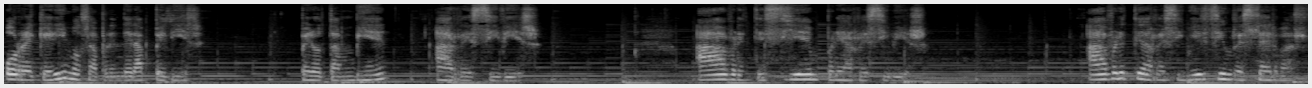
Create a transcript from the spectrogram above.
o requerimos aprender a pedir, pero también a recibir. Ábrete siempre a recibir. Ábrete a recibir sin reservas.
